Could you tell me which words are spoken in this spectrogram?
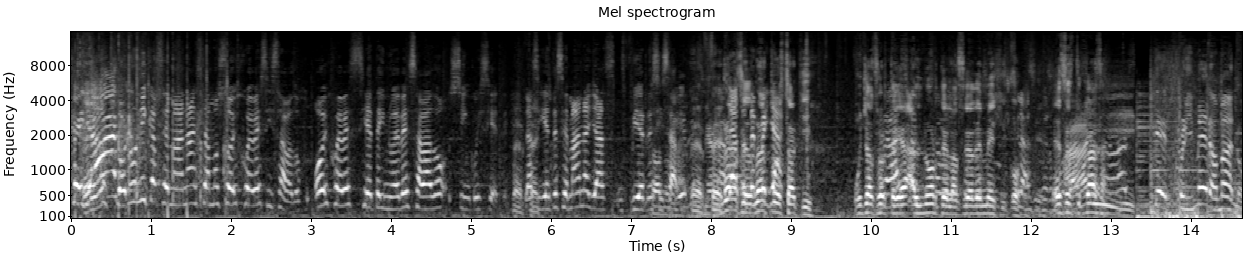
Tepeyac. Por única semana estamos hoy jueves y sábado. Hoy jueves 7 y 9, sábado 5 y 7. Perfecto. La siguiente semana ya es viernes y sábado. Perfecto. Gracias, gracias por estar aquí. Mucha suerte allá al norte de la Ciudad de México. Esa es tu casa. De primera mano.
